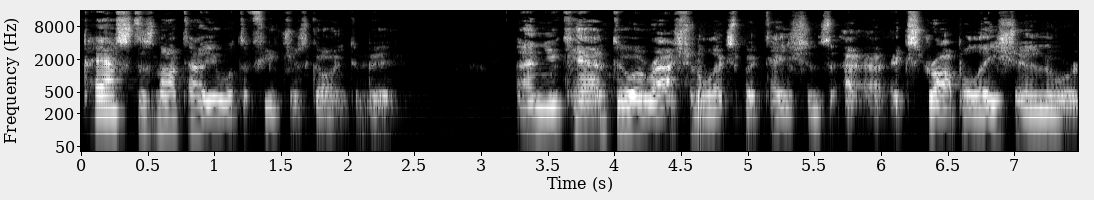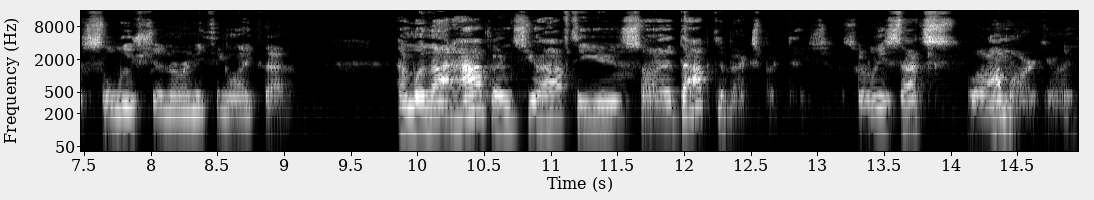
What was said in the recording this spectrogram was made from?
past does not tell you what the future is going to be. And you can't do a rational expectations uh, uh, extrapolation or solution or anything like that. And when that happens, you have to use uh, adaptive expectations, or at least that's what I'm arguing.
